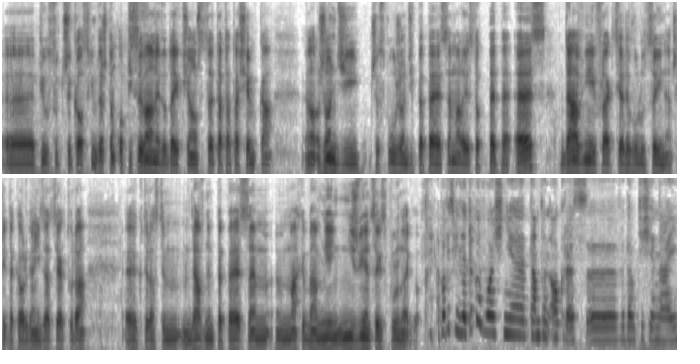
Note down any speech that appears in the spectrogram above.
e, Piłsudczykowskim, zresztą opisywany tutaj w książce Tata Tasiemka, no, rządzi, czy współrządzi PPS-em, ale jest to PPS, dawniej frakcja rewolucyjna, czyli taka organizacja, która, która z tym dawnym PPS-em ma chyba mniej niż więcej wspólnego. A powiedz mi, dlaczego właśnie tamten okres y, wydał ci się naj,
